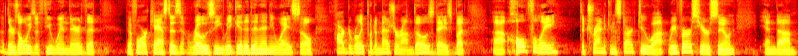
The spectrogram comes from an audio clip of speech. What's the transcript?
there's always a few in there that the forecast isn't rosy. We get it in anyway, so hard to really put a measure on those days. But uh, hopefully the trend can start to uh, reverse here soon, and um,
